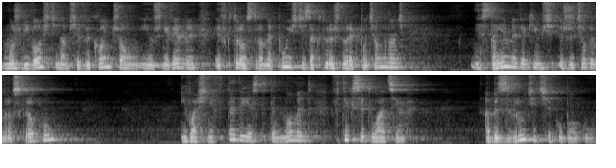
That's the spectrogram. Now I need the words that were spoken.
możliwości nam się wykończą i już nie wiemy, w którą stronę pójść, za który sznurek pociągnąć stajemy w jakimś życiowym rozkroku i właśnie wtedy jest ten moment w tych sytuacjach, aby zwrócić się ku Bogu.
